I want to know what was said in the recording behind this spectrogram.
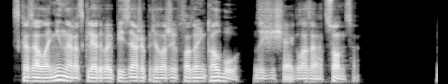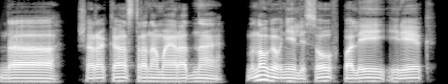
— сказала Нина, разглядывая пейзажи, приложив ладонь к лбу, защищая глаза от солнца. «Да, широка страна моя родная. Много в ней лесов, полей и рек»,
